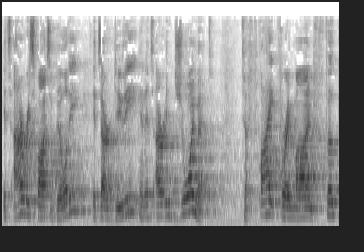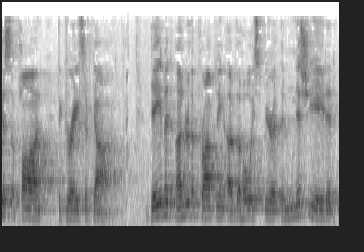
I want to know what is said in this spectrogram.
it's our responsibility, it's our duty, and it's our enjoyment to fight for a mind focused upon the grace of God. David, under the prompting of the Holy Spirit, initiated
